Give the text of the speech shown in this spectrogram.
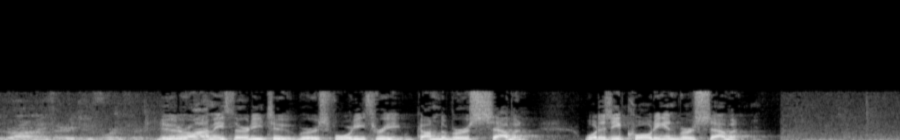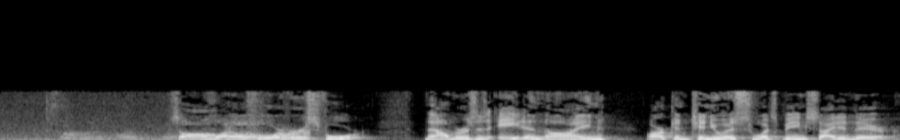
Deuteronomy 32, 43. Deuteronomy 32, verse 43. We come to verse 7. What is he quoting in verse 7? Psalm 104, verse 4. Now, verses 8 and 9 are continuous. What's being cited there?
